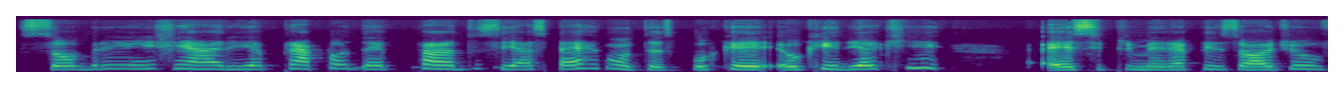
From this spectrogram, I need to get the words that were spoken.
sobre engenharia para poder produzir as perguntas, porque eu queria que esse primeiro episódio,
